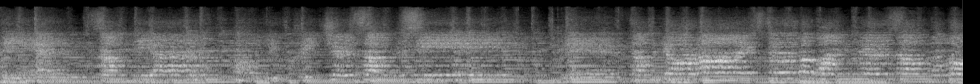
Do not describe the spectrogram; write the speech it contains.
the ends of the earth, all you creatures of the sea, lift up your eyes to the wonders of the Lord,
